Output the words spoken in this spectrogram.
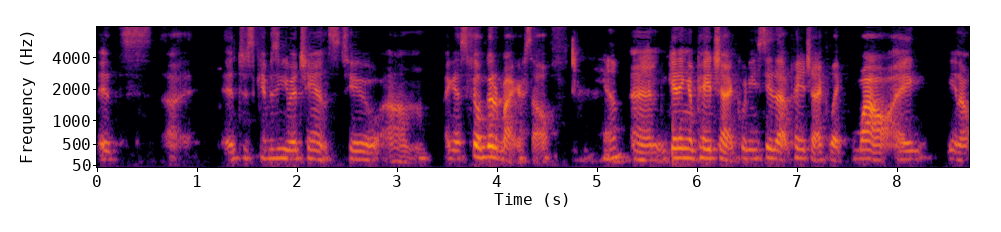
it's uh, it just gives you a chance to, um, I guess, feel good about yourself. Yeah. And getting a paycheck when you see that paycheck, like, wow, I you know,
